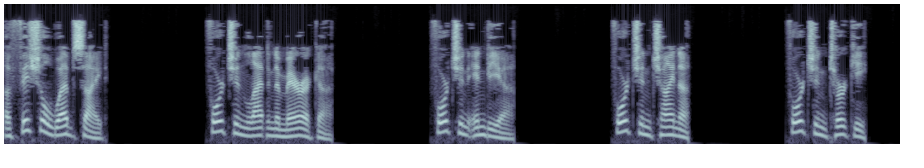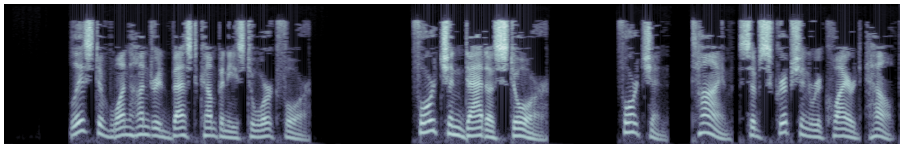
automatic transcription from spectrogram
Official website Fortune Latin America Fortune India Fortune China Fortune Turkey List of 100 best companies to work for. Fortune Data Store. Fortune. Time, subscription required help.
